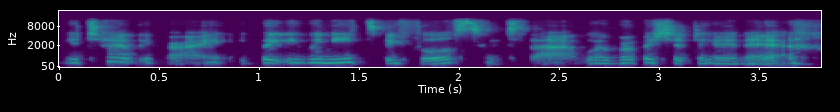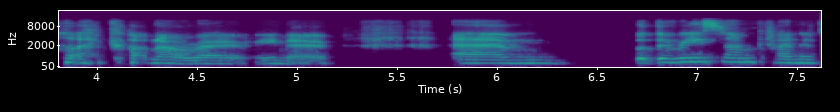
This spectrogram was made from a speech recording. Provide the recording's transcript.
You're totally right. But we need to be forced into that. We're rubbish at doing it like on our own, you know. Um, but the reason I'm kind of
